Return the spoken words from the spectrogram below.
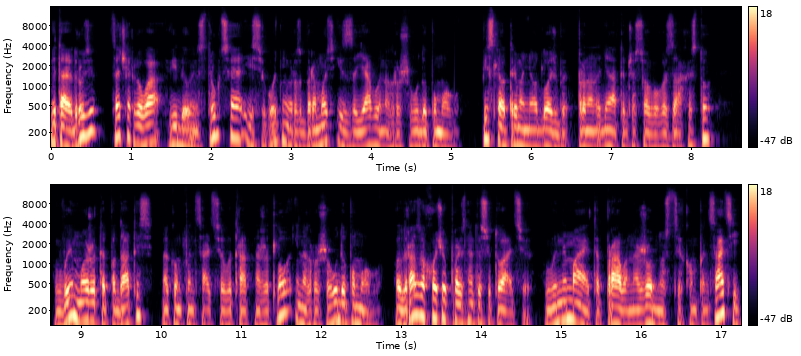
Вітаю, друзі! Це чергова відеоінструкція, і сьогодні ми розберемось із заявою на грошову допомогу. Після отримання одлочби про надання тимчасового захисту ви можете податись на компенсацію витрат на житло і на грошову допомогу. Одразу хочу прояснити ситуацію: ви не маєте права на жодну з цих компенсацій,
